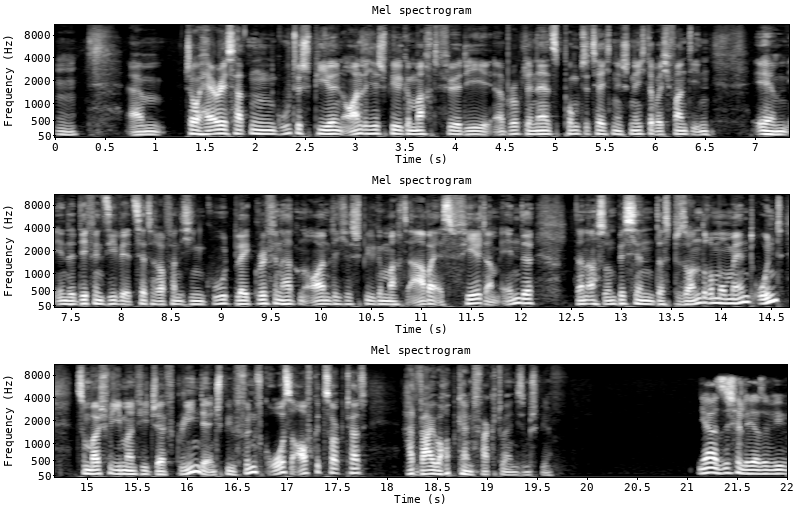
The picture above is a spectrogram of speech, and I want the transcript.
Mhm. Joe Harris hat ein gutes Spiel, ein ordentliches Spiel gemacht für die äh, Brooklyn Nets, punktetechnisch nicht, aber ich fand ihn ähm, in der Defensive etc. fand ich ihn gut. Blake Griffin hat ein ordentliches Spiel gemacht, aber es fehlt am Ende dann auch so ein bisschen das besondere Moment und zum Beispiel jemand wie Jeff Green, der in Spiel 5 groß aufgezockt hat, hat war überhaupt kein Faktor in diesem Spiel. Ja, sicherlich. Also wie,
